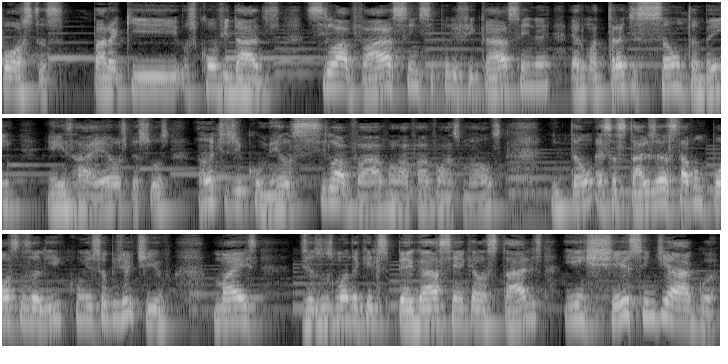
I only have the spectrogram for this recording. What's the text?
postas para que os convidados se lavassem, se purificassem, né? Era uma tradição também em Israel, as pessoas antes de comer elas se lavavam, lavavam as mãos. Então essas talhas elas estavam postas ali com esse objetivo. Mas Jesus manda que eles pegassem aquelas talhas e enchessem de água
